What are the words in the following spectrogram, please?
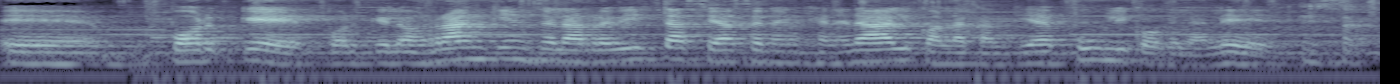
Eh, ¿Por qué? Porque los rankings de las revistas se hacen en general con la cantidad de público que la lee. Exacto.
